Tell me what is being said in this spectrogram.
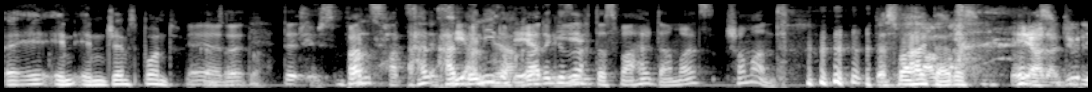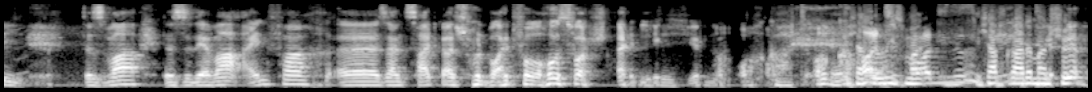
äh, in, in James Bond. Ja, ja, da, da, James Bond hat, hat, hat Benny doch gerade gesagt, das war halt damals charmant. Das, das war halt da. Das, ja, natürlich. Das war, das, der war einfach äh, sein Zeitgeist schon weit voraus wahrscheinlich. Genau. Oh Gott, oh ich Gott. Hab mal, ich habe gerade mal, schön,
